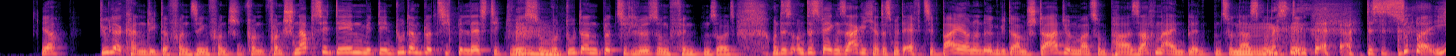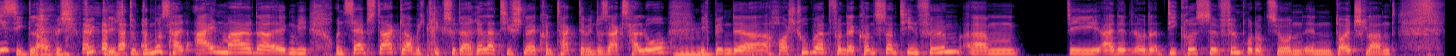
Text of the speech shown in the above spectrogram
ja, Julia kann ein Lied davon singen, von, von, von Schnapsideen, mit denen du dann plötzlich belästigt wirst und wo du dann plötzlich Lösungen finden sollst. Und, das, und deswegen sage ich ja, das mit FC Bayern und irgendwie da am Stadion mal so ein paar Sachen einblenden zu lassen. Und das, Ding, das ist super easy, glaube ich. Wirklich. Du, du musst halt einmal da irgendwie, und selbst da, glaube ich, kriegst du da relativ schnell Kontakte. Wenn du sagst, hallo, ich bin der Horst Hubert von der Konstantin Film, ähm, die eine oder die größte Filmproduktion in Deutschland.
